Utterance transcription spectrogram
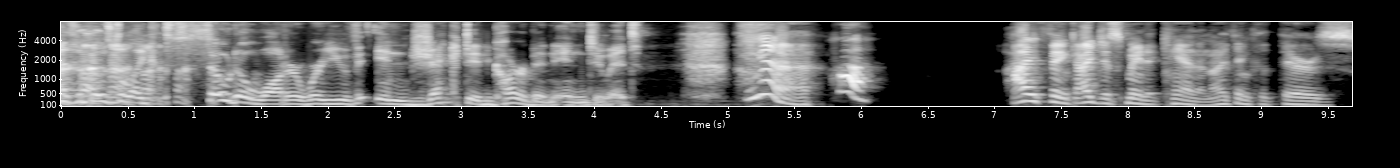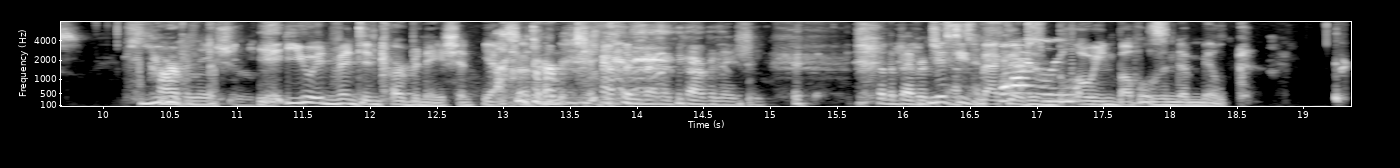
as opposed to like soda water where you've injected carbon into it. Yeah. Huh. I think I just made it canon. I think that there's You- carbonation. You invented carbonation. Yeah. so- Beverage Camp invented carbonation for the beverage. Missy's Camp. back And there just blowing bubbles into milk.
